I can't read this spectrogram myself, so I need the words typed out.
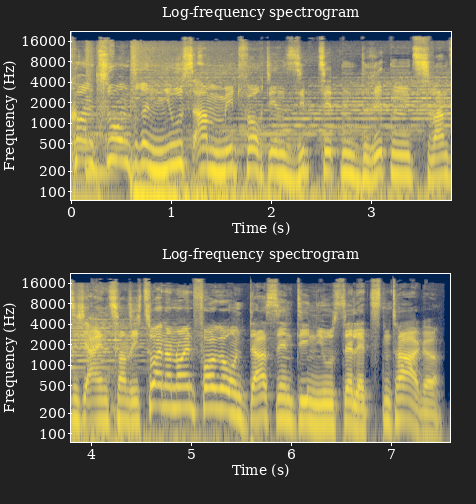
Willkommen zu unseren News am Mittwoch, den 17.03.2021 zu einer neuen Folge und das sind die News der letzten Tage.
